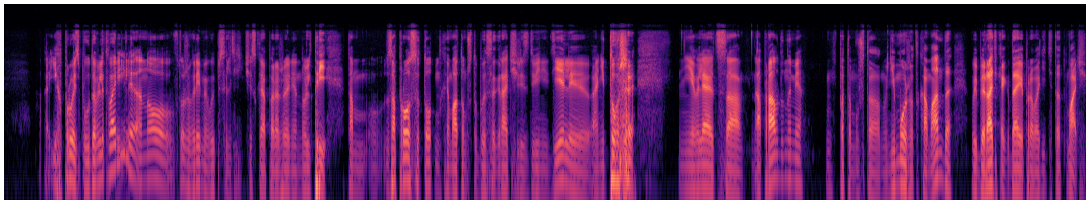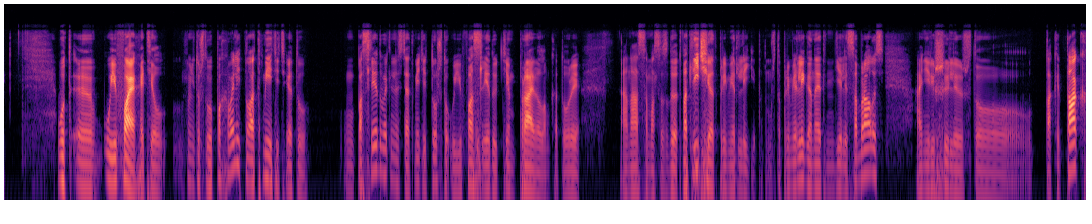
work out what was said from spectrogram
Их просьбы удовлетворили, но в то же время выписали техническое поражение 0-3. Там э, запросы Тоттенхэма о том, чтобы сыграть через две недели, они тоже не являются оправданными, потому что ну, не может команда выбирать, когда и проводить этот матч. Вот э, УЕФА я хотел, ну не то чтобы похвалить, но отметить эту последовательность, отметить то, что УЕФА следует тем правилам, которые она сама создает, в отличие от премьер-лиги, потому что премьер-лига на этой неделе собралась, они решили, что так и так,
